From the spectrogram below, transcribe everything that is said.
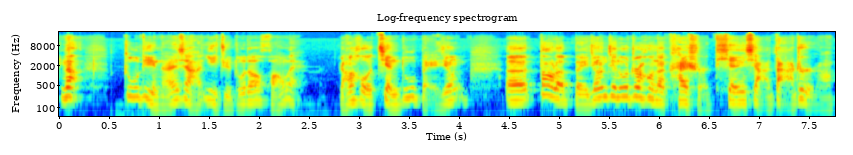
那朱棣南下，一举夺得皇位，然后建都北京。呃，到了北京建都之后呢，开始天下大治啊。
